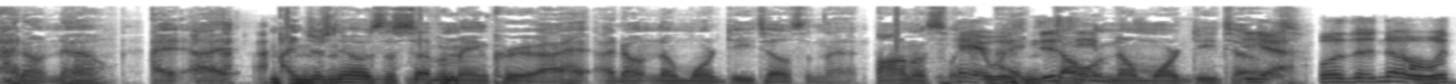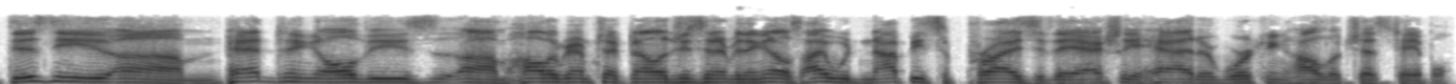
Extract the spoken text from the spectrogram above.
i don't know i i, I just know it's a seven man crew I, I don't know more details than that honestly Hey, with i Disney- don't know more details Yeah. Well, the, no, with Disney um, patenting all these um, hologram technologies and everything else, I would not be surprised if they actually had a working hollow chess table.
